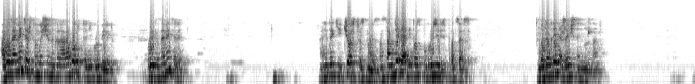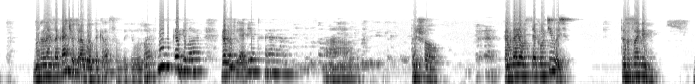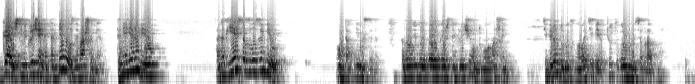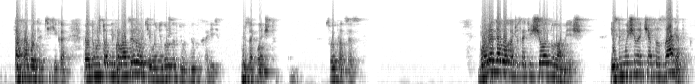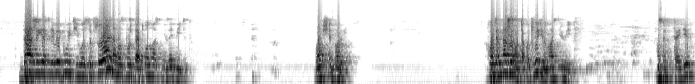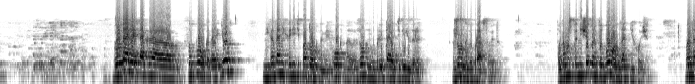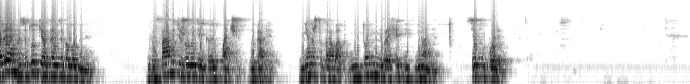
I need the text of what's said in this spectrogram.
А вы заметили, что мужчины, когда работают, они грубеют? Вы это заметили? Они такие черствые становятся. На самом деле они просто погрузились в процесс. В это время женщина не нужна. Но когда они заканчивают работу, так раз такие улыбаются. Ну, как дела? Готов ли обед? А, пришел. Когда я вот тебя крутилась, ты со своими гаечными ключами там бегал возле машины, ты меня не любил. А как есть, так возлюбил. Он так не мыслит. Когда у него были гаечные ключи, он думал о машине. Теперь он думает снова о тебе. Чувства вернулись обратно. Так работает психика. Поэтому, чтобы не провоцировать его, не нужно к нему, к нему подходить. Пусть закончит свой процесс. Более того, хочу сказать еще одну вам вещь. Если мужчина чем-то занят, даже если вы будете его сексуально возбуждать, он вас не заметит. Вообще ноль. Хоть обнажен, вот так вот выйди, он вас не увидит. Он скажет, отойди. В Италии так э, футбол, когда идет, никогда не ходите под окнами. Окна, из окон вылетают телевизоры. Жены выбрасывают. Потому что ничего кроме футбола он знать не хочет. В это время проститутки остаются голодными. Это самый тяжелый день, когда идут матчи в Италии. Не на что зарабатывать. Никто не обращает на них внимания. Все в футболе.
